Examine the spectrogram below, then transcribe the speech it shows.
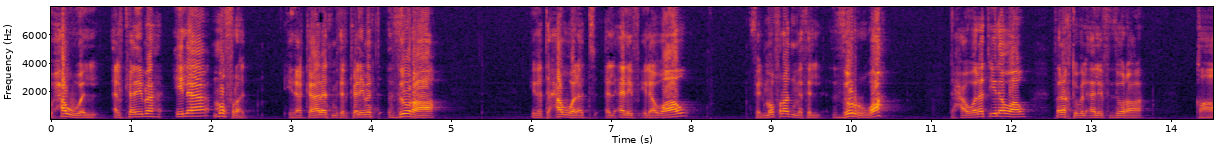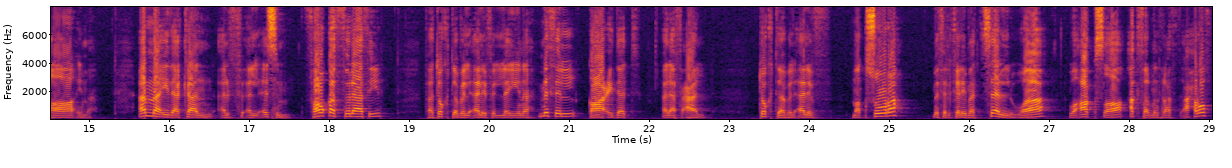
أحول الكلمة إلى مفرد. إذا كانت مثل كلمة ذرى إذا تحولت الألف إلى واو في المفرد مثل ذروة تحولت إلى واو. فنكتب الألف ذرى قائمة. أما إذا كان الاسم فوق الثلاثي فتكتب الألف اللينة مثل قاعدة الأفعال. تكتب الألف مقصورة مثل كلمة سل و وأقصى أكثر من ثلاثة أحرف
